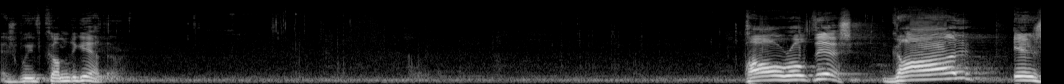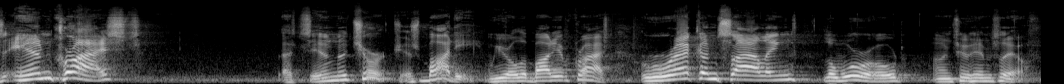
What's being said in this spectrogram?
as we've come together. Paul wrote this God is in Christ. That's in the church, his body. We are the body of Christ, reconciling the world unto himself.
